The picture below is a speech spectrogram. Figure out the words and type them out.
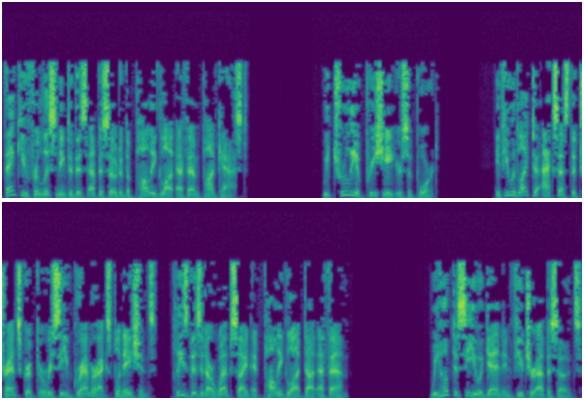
Thank you for listening to this episode of the Polyglot FM podcast. We truly appreciate your support. If you would like to access the transcript or receive grammar explanations, please visit our website at polyglot.fm. We hope to see you again in future episodes.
